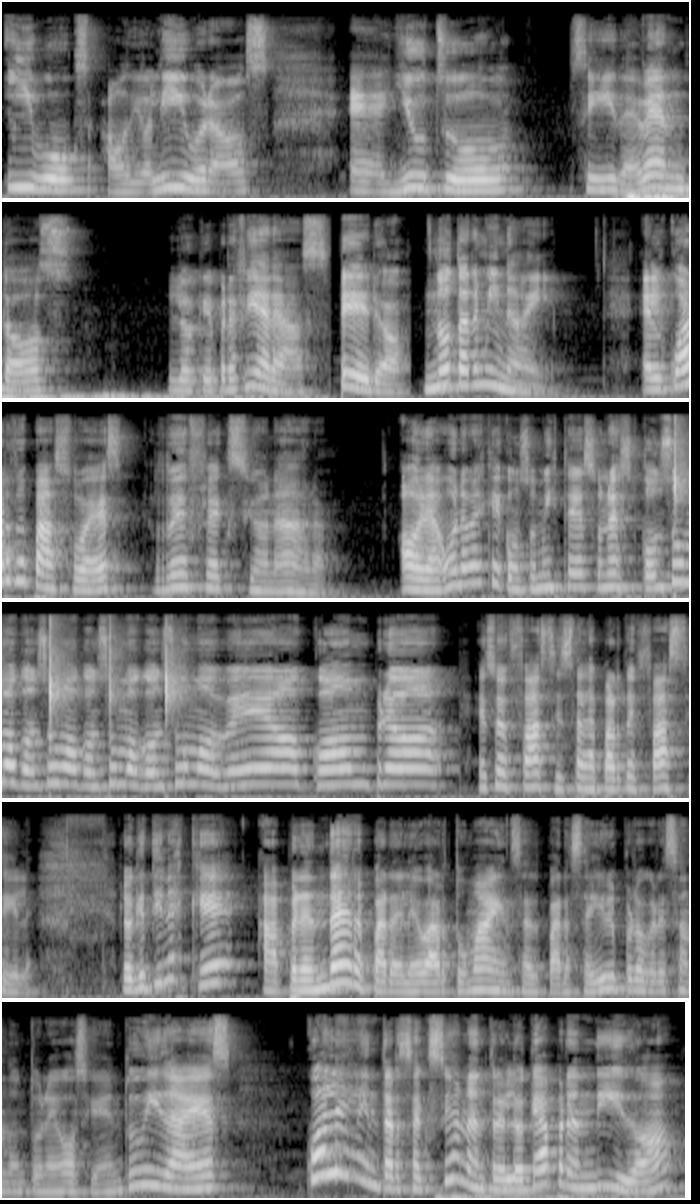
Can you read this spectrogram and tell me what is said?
ebooks, audiolibros, eh, YouTube, ¿sí? De eventos, lo que prefieras. Pero no termina ahí. El cuarto paso es reflexionar. Ahora, una vez que consumiste eso, no es consumo, consumo, consumo, consumo, veo, compro. Eso es fácil, esa es la parte fácil. Lo que tienes que aprender para elevar tu mindset, para seguir progresando en tu negocio y en tu vida es cuál es la intersección entre lo que he aprendido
